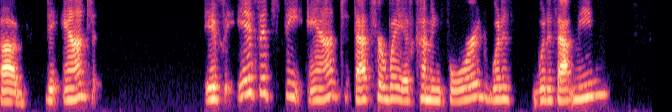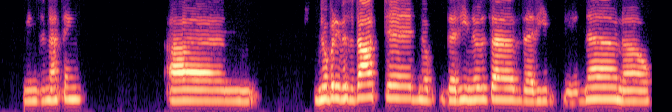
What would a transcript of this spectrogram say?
Um, the aunt, if, if it's the aunt, that's her way of coming forward. What is, what does that mean? Means nothing. Um, nobody was adopted, no, that he knows of, that he, no, no.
